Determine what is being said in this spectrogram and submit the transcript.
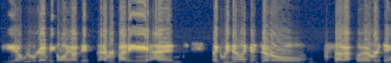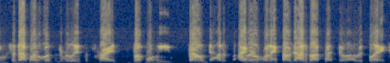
you know, we were going to be going on dates with everybody, and like we knew like the general setup of everything. So that one wasn't really a surprise. But when we found out, I remember when I found out about that though, I was like,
